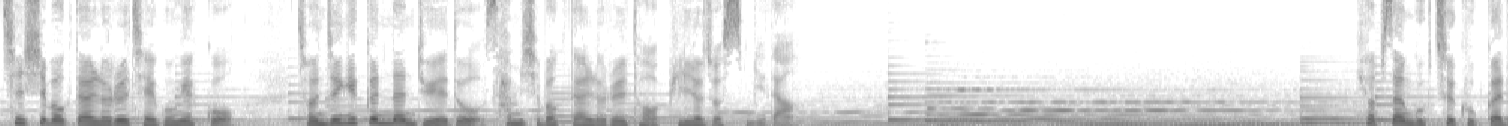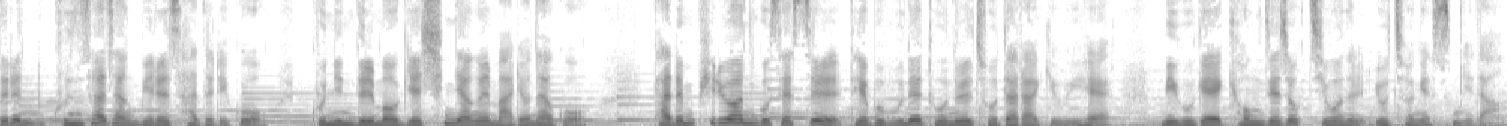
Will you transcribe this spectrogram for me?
70억 달러를 제공했고 전쟁이 끝난 뒤에도 30억 달러를 더 빌려줬습니다. 협상국 측 국가들은 군사 장비를 사들이고 군인들 먹일 식량을 마련하고 다른 필요한 곳에 쓸 대부분의 돈을 조달하기 위해 미국의 경제적 지원을 요청했습니다.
